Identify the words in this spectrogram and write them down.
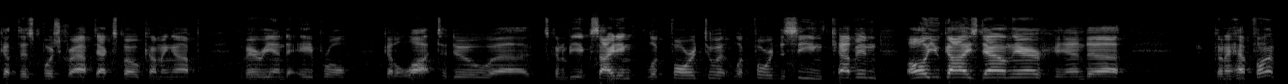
got this Bushcraft Expo coming up, the very end of April. Got a lot to do. Uh, it's going to be exciting. Look forward to it. Look forward to seeing Kevin, all you guys down there, and uh, gonna have fun.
